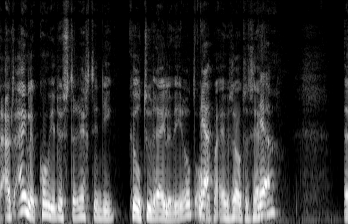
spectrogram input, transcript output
uiteindelijk kom je dus terecht in die culturele wereld, om het maar even zo te zeggen. Eh,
